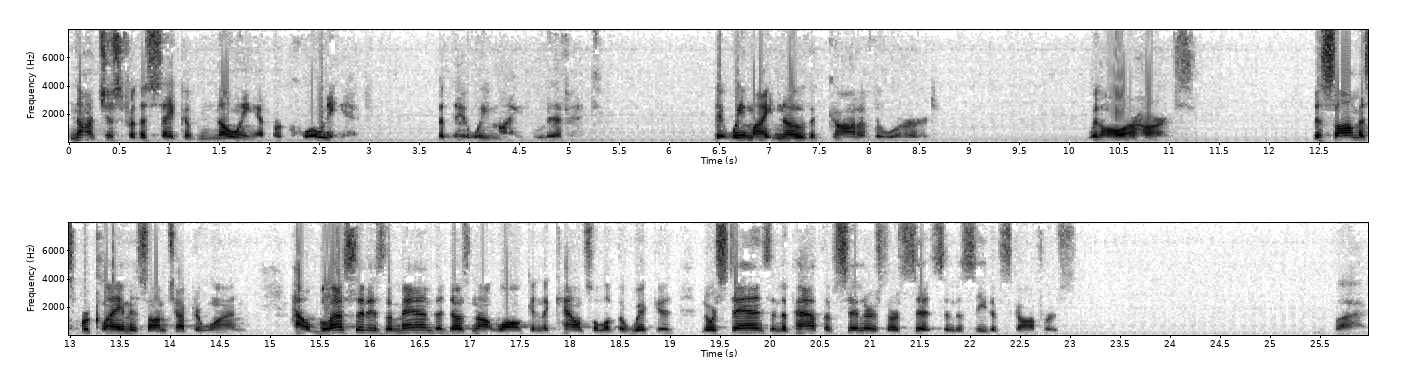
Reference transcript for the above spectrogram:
Not just for the sake of knowing it or quoting it, but that we might live it. That we might know the God of the Word with all our hearts. The psalmist proclaimed in Psalm chapter 1 How blessed is the man that does not walk in the counsel of the wicked, nor stands in the path of sinners, nor sits in the seat of scoffers. But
